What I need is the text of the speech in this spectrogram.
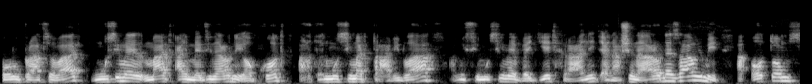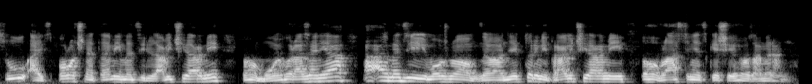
spolupracovať, musíme mať aj medzinárodný obchod, ale ten musí mať pravidlá a my si musíme vedieť chrániť aj naše národné záujmy. A o tom sú aj spoločné témy medzi ľavičiarmi toho môjho razenia a aj medzi možno e, niektorými pravičiarmi toho vlasteneckejšieho zamerania.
